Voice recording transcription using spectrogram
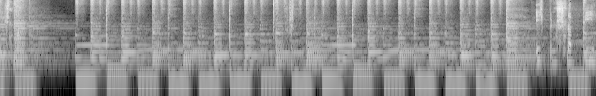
Schnapp. Ich bin Schnappi,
